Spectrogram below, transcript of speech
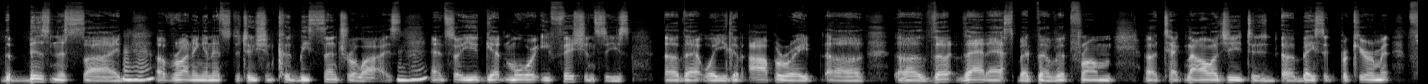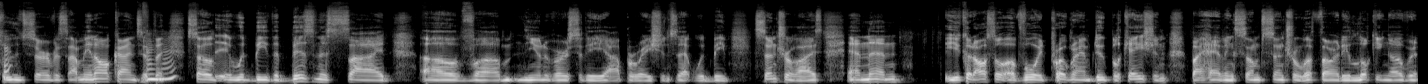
the business side mm-hmm. of running an institution could be centralized, mm-hmm. and so you'd get more efficiencies uh, that way you could operate uh, uh, the, that aspect of it from uh, technology to uh, basic procurement, food sure. service. I mean, all kinds of mm-hmm. things. So it would be the business side of um, the university operations that would be centralized, and then you could also avoid program duplication by having some central authority looking over.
